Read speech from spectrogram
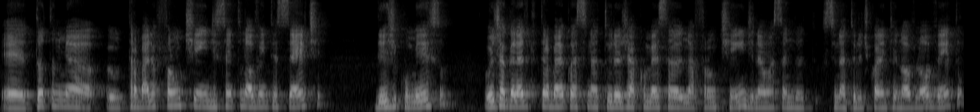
é, tanto na minha eu trabalho front-end 197 desde o começo. Hoje a galera que trabalha com assinatura já começa na front-end, né, uma assinatura de R$ 49,90.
